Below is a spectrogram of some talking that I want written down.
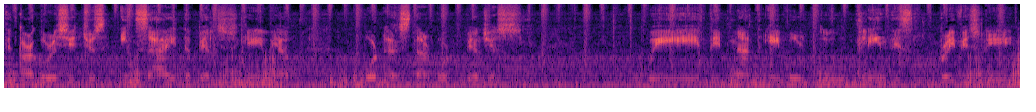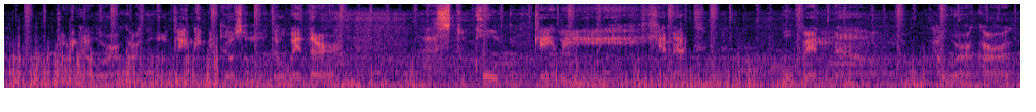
the cargo residues inside the bilges okay? We have port and starboard bilges we did not able to clean this previously during our cargo cleaning because of the weather. Uh, it's too cold okay? We cannot open um, our cargo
